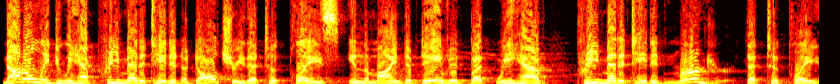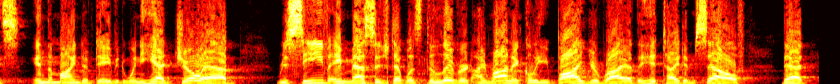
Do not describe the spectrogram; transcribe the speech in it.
Not only do we have premeditated adultery that took place in the mind of David, but we have premeditated murder that took place in the mind of David when he had Joab receive a message that was delivered, ironically, by Uriah the Hittite himself, that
